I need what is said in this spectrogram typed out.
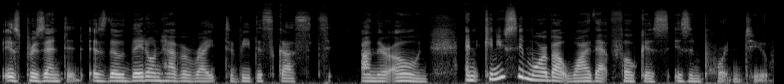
is presented as though they don't have a right to be discussed on their own. And can you say more about why that focus is important to you?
